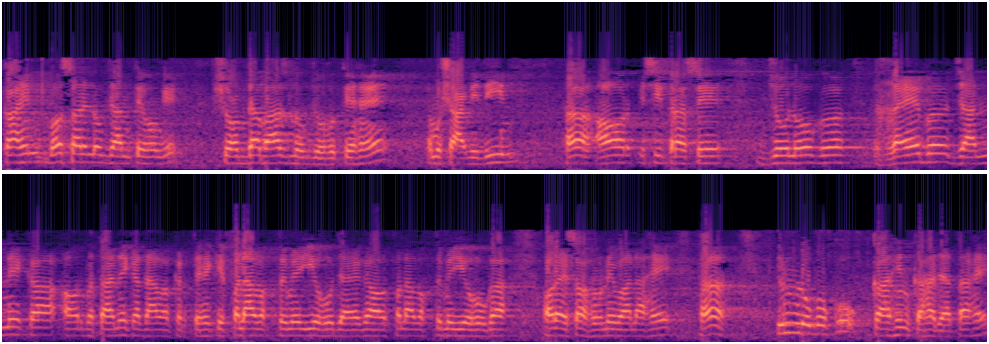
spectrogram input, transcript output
کاہن بہت سارے لوگ جانتے ہوں گے۔ شعبدہ باز لوگ جو ہوتے ہیں مشاودین ہاں اور اسی طرح سے جو لوگ غیب جاننے کا اور بتانے کا دعویٰ کرتے ہیں کہ فلاں وقت میں یہ ہو جائے گا اور فلاں وقت میں یہ ہوگا اور ایسا ہونے والا ہے۔ ہاں ان لوگوں کو کاہن کہا جاتا ہے۔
